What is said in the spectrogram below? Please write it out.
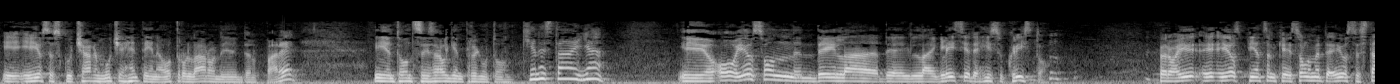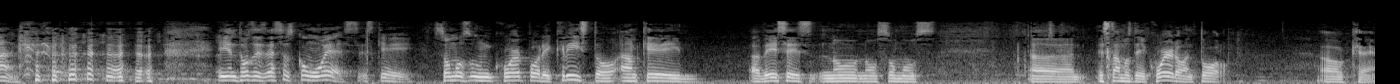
y ellos escucharon mucha gente en el otro lado de, de la pared. Y entonces alguien preguntó, ¿quién está allá? Y, oh, ellos son de la, de la iglesia de Jesucristo. Pero e- ellos piensan que solamente ellos están. y entonces eso es como es. Es que somos un cuerpo de Cristo, aunque a veces no, no somos, ah, estamos de acuerdo en todo. Okay.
